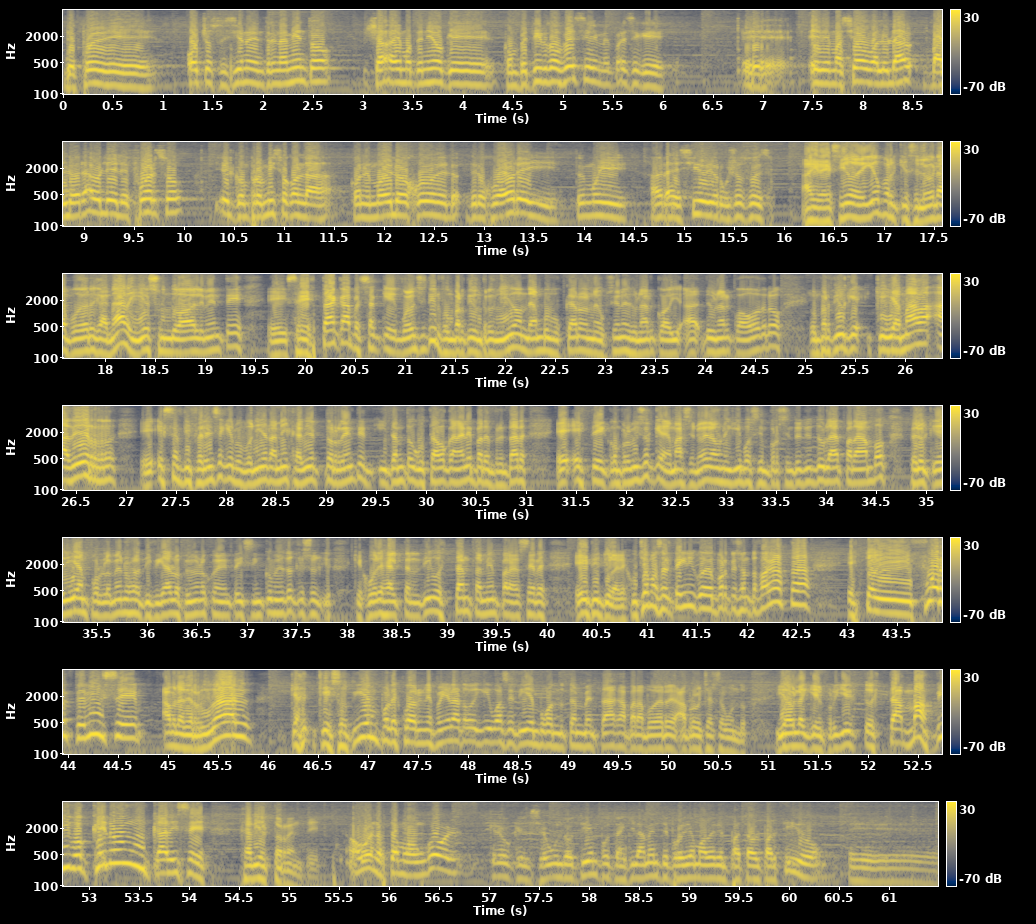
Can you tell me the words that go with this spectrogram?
después de ocho sesiones de entrenamiento, ya hemos tenido que competir dos veces y me parece que eh, es demasiado valorable el esfuerzo y el compromiso con, la, con el modelo de juego de los jugadores y estoy muy agradecido y orgulloso de eso agradecido de ello porque se logra poder ganar y eso indudablemente eh, se destaca a pesar que, bueno, insistir, fue un partido entretenido donde ambos buscaron opciones de un arco a, de un arco a otro, un partido que, llamaba a ver eh, esas diferencias que proponía también Javier Torrente y tanto Gustavo Canales para enfrentar eh, este compromiso que además no era un equipo 100% titular para ambos, pero querían por lo menos ratificar los primeros 45 minutos que, que jugadores alternativos están también para ser titulares. Escuchamos al técnico de Deportes Fagasta estoy fuerte, dice, habla de Rudal, que, hizo tiempo la escuadra española, todo equipo hace tiempo cuando está en ventaja para poder aprovechar segundo. Y habla que el proyecto está más vivo que nunca, dice Javier Torrente. bueno, estamos a un gol. Creo que el segundo tiempo tranquilamente podríamos haber empatado el partido. Eh,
